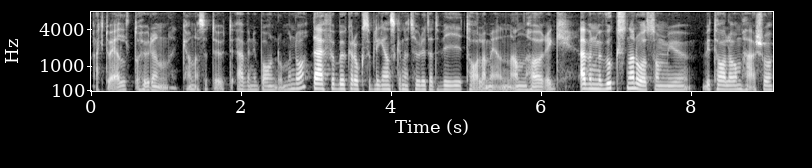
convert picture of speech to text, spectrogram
aktuellt och hur den kan ha sett ut även i barndomen då. Därför brukar det också bli ganska naturligt att vi talar med en anhörig. Även med vuxna då som ju vi talar om här så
